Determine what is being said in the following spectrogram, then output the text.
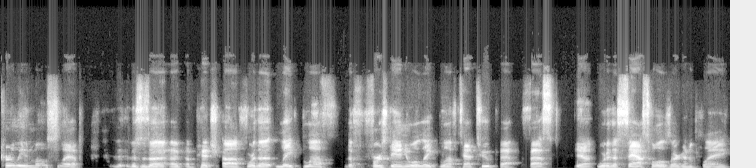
Curly and Moe slap. This is a, a, a pitch uh, for the Lake Bluff, the first annual Lake Bluff Tattoo Fest, Yeah, where the Sassholes are going to play.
